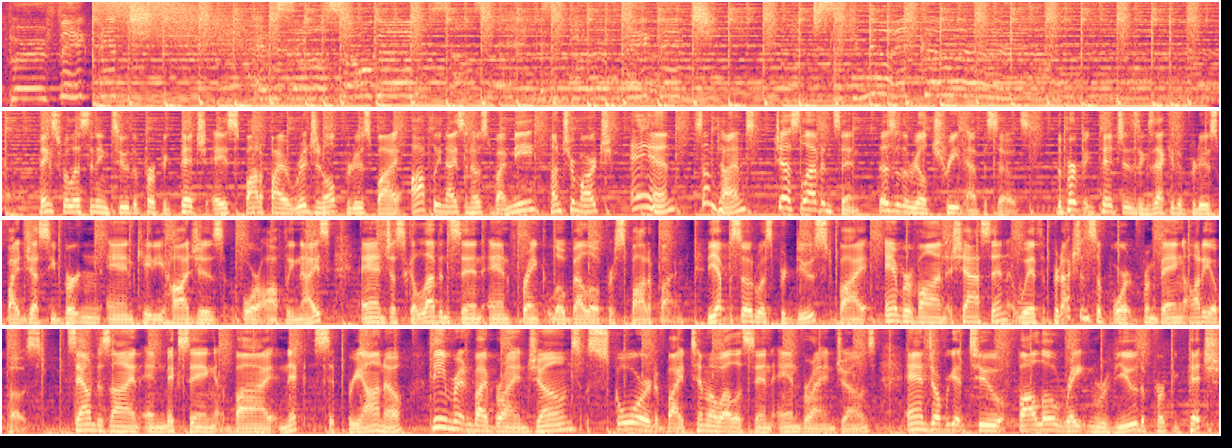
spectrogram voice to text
Perfect pitch, and it sounds so Thanks for listening to The Perfect Pitch, a Spotify original produced by Awfully Nice and hosted by me, Hunter March, and sometimes Jess Levinson. Those are the real treat episodes. The Perfect Pitch is executive produced by Jesse Burton and Katie Hodges for Awfully Nice, and Jessica Levinson and Frank Lobello for Spotify. The episode was produced by Amber Von Chasson with production support from Bang Audio Post. Sound design and mixing by Nick Cipriano. Theme written by Brian Jones, scored by Timo Ellison and Brian Jones. And don't forget to follow, rate, and review The Perfect Pitch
